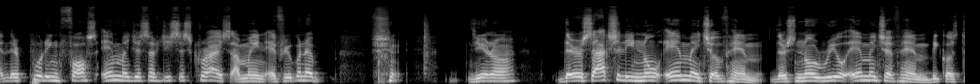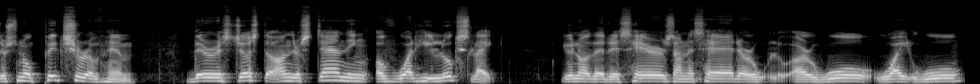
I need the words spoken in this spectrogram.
and they're putting false images of Jesus Christ. I mean, if you're gonna, you know, there's actually no image of him. There's no real image of him because there's no picture of him. There is just the understanding of what he looks like. You know, that his hairs on his head are, are wool, white wool,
